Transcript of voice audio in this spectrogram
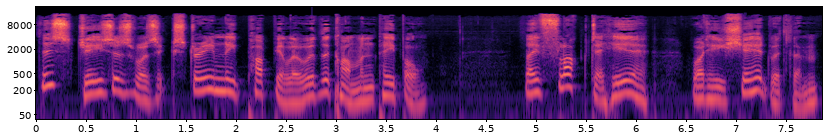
This Jesus was extremely popular with the common people. They flocked to hear what he shared with them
